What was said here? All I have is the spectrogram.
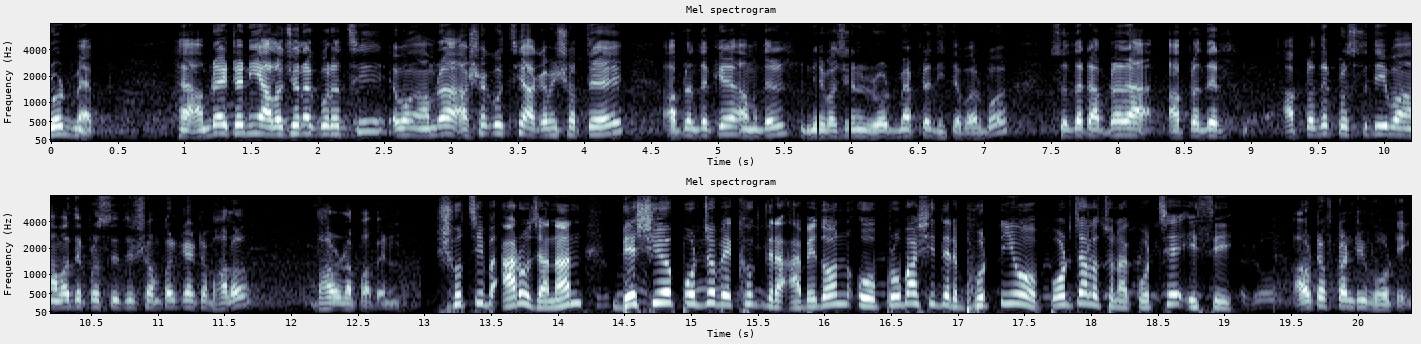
রোডম্যাপ হ্যাঁ আমরা এটা নিয়ে আলোচনা করেছি এবং আমরা আশা করছি আগামী সপ্তাহে আপনাদেরকে আমাদের নির্বাচনের রোডম্যাপটা দিতে পারব সো দ্যাট আপনারা আপনাদের আপনাদের প্রস্তুতি এবং আমাদের প্রস্তুতি সম্পর্কে একটা ভালো ধারণা পাবেন। সচিব আরও জানান দেশীয় পর্যবেক্ষকদের আবেদন ও প্রবাসীদের ভোট নিয়েও পর্যালোচনা করছে EC out of country voting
